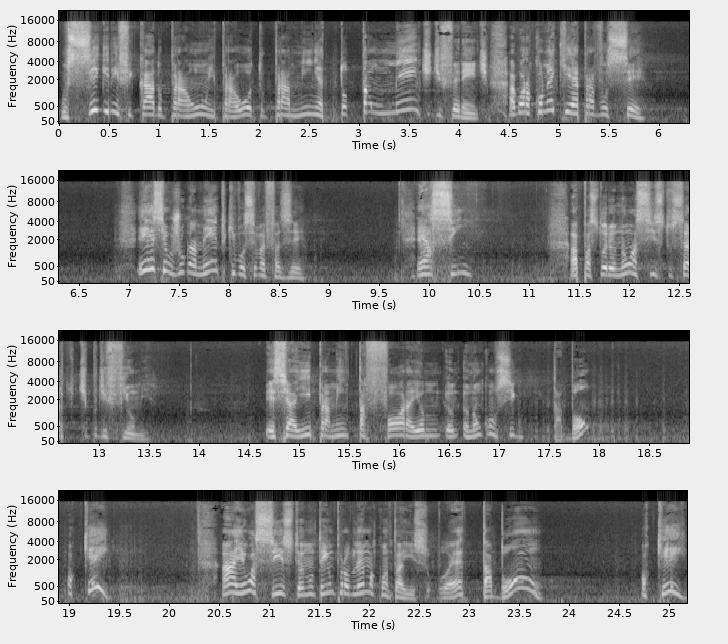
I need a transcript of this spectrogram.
O significado para um e para outro, para mim, é totalmente diferente. Agora, como é que é para você? Esse é o julgamento que você vai fazer. É assim. Ah, pastor, eu não assisto certo tipo de filme. Esse aí, para mim, está fora, eu, eu, eu não consigo. Tá bom? Ok. Ah, eu assisto, eu não tenho problema quanto a isso. É, tá bom. Ok.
